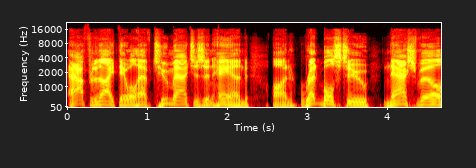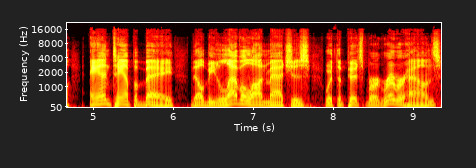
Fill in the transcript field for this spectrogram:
After tonight, they will have two matches in hand on Red Bulls 2, Nashville, and Tampa Bay. They'll be level on matches with the Pittsburgh Riverhounds.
